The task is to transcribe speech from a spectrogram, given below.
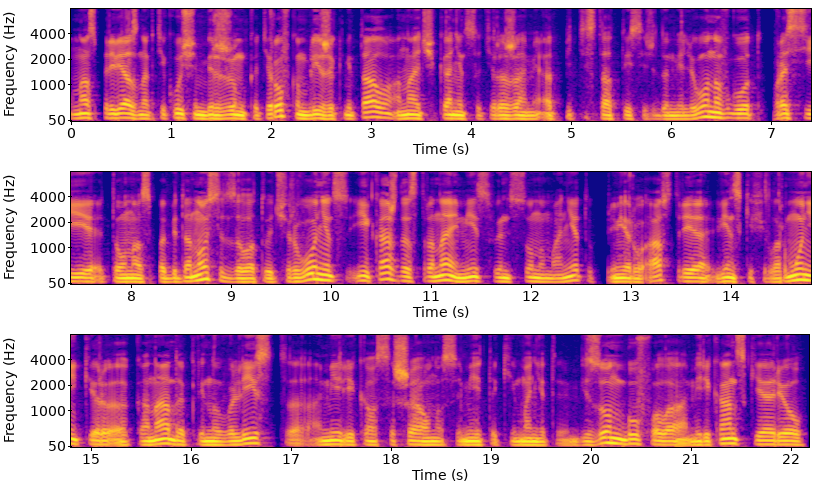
у нас привязана к текущим биржевым котировкам, ближе к металлу. Она чеканится тиражами от 500 тысяч до миллиона в год. В России это у нас победоносец, золотой червонец. И каждая страна имеет свою инвестиционную монету. К примеру, Австрия, Венский филармоникер, Канада, Кленовый лист, Америка, США у нас имеет такие монеты. Бизон, Буффало, Американский орел.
